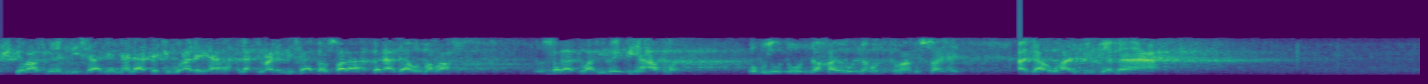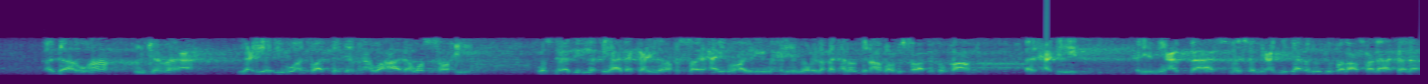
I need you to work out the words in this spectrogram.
احتراز من النساء لأنها لا تجب عليها لا تجب على النساء بل صلاة بل أداء المرأة. صلاتها في بيتها أفضل وبيوتهن خير لهن كما في الصحيحين. أداؤها في الجماعة أداؤها الجماعة يعني يجب أن تؤدى جماعة وهذا هو الصحيح. والأدلة في هذا كثيرة في الصحيحين وغيرهم حديث ابن لقد هممت أمر بالصلاة تقام الحديث حديث ابن عباس من سمع النداء فنود فلا صلاة له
